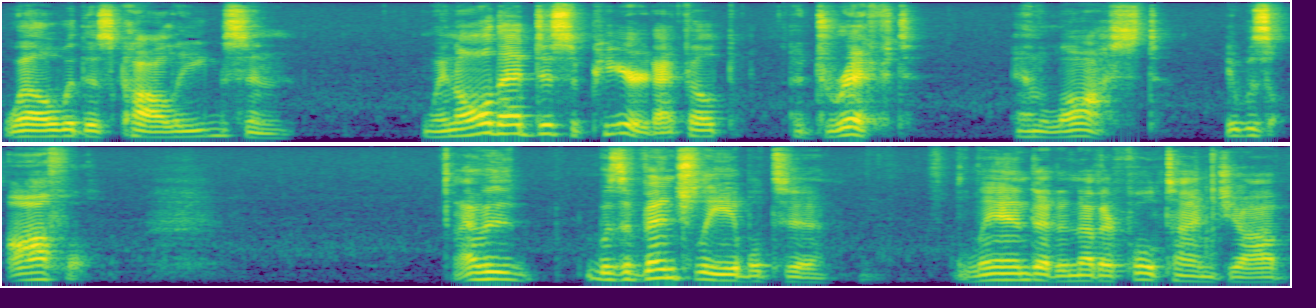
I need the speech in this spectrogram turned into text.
well with his colleagues. And when all that disappeared, I felt adrift and lost. It was awful. I was, was eventually able to land at another full time job.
